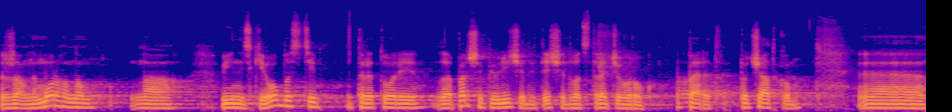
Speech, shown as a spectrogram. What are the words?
державним органом на Вінницькій області території за перше півріччя 2023 року. Перед початком е,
